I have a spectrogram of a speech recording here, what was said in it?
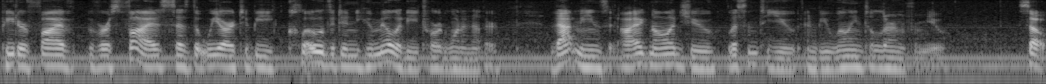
Peter 5 verse 5 says that we are to be clothed in humility toward one another. That means that I acknowledge you, listen to you, and be willing to learn from you. So,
